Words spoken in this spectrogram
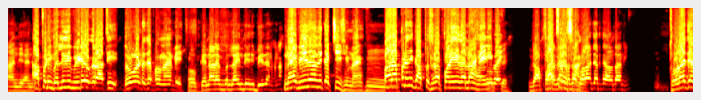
ਹਾਂਜੀ ਹਾਂਜੀ। ਆਪਣੀ ਬੱਲੇ ਦੀ ਵੀਡੀਓ ਕਰਾਤੀ 2 ਮਿੰਟ ਚ ਆਪਾਂ ਮੈਂ ਵੇਚੀ ਓਕੇ ਨਾਲੇ ਲੈਂਦੀ ਸੀ 20 ਦਿਨ ਹਨਾ? ਮੈਂ 20 ਦਿਨਾਂ ਦੀ ਕੱਚੀ ਸੀ ਮੈਂ। ਪਰ ਆਪਣੇ ਦੀ ਗੱਪ ਸਰਾਪਾਂ ਦੀਆਂ ਗੱਲਾਂ ਹੈ ਨਹੀਂ ਬਾਈ। ਗੱਪਾਂ ਸੱਚ। ਬੜਾ ਚਿਰ ਚੱਲਦਾ ਨਹੀਂ। ਥੋੜਾ ਜਿਹਾ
